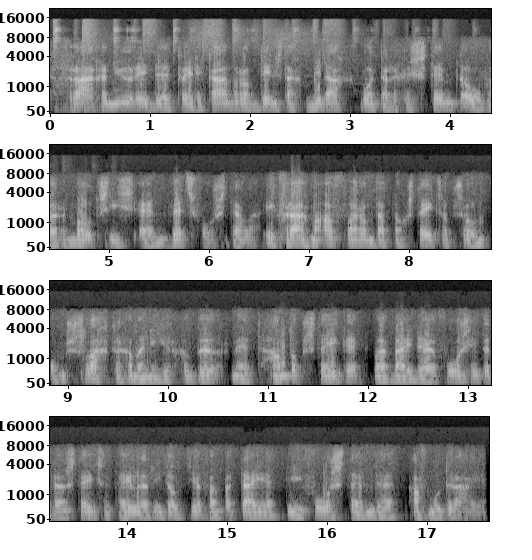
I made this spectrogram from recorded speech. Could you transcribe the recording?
vragenuur in de Tweede Kamer op dinsdagmiddag wordt er gestemd over moties en wetsvoorstellen. Ik vraag me af waarom dat nog steeds op zo'n omslachtige manier gebeurt. Met handopsteken, waarbij de voorzitter dan steeds het hele riedeltje van partijen die voorstemden af moet draaien.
